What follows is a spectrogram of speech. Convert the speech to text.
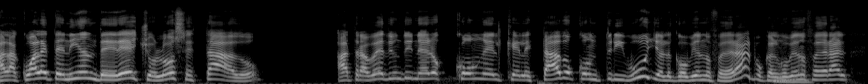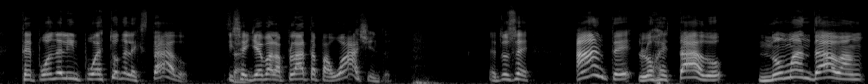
a las cuales tenían derecho los estados a través de un dinero con el que el Estado contribuye al gobierno federal, porque el gobierno federal te pone el impuesto en el Estado y se lleva la plata para Washington. Entonces, antes los estados no mandaban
